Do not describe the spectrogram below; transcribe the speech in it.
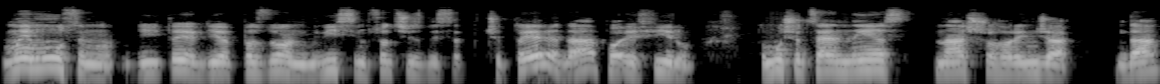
Ми мусимо дійти в діапазон 2764 да, по ефіру, тому що це низ нашого рейнджа. Да?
